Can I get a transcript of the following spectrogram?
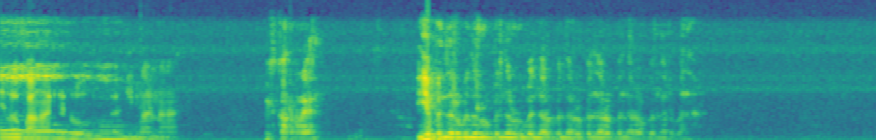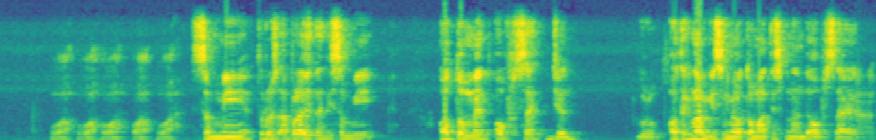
di lapangan gitu gimana wih keren. Iya bener bener bener bener bener bener bener bener bener. Wah wah wah wah wah. Semi terus apalagi tadi semi automate offside Jan. Oh teknologi semi otomatis penanda offside. nah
